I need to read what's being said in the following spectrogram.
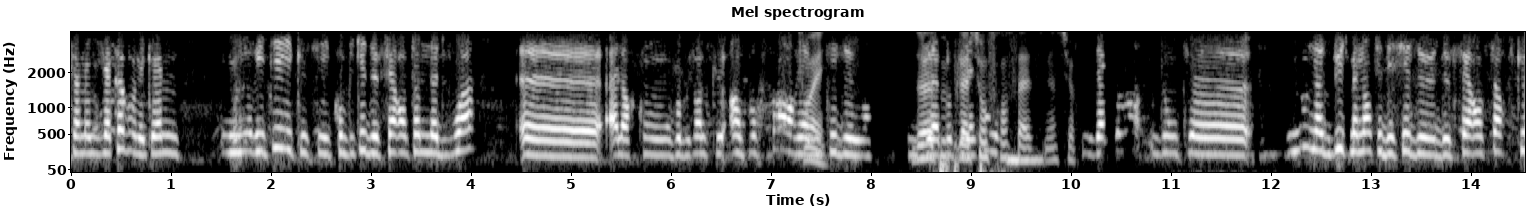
comme a dit Jacob, on est quand même une minorité et que c'est compliqué de faire entendre notre voix alors qu'on représente que 1% en réalité de, de, la, population, française, bien sûr. Exactement. Donc, euh, nous, notre but maintenant, c'est d'essayer de, faire en sorte que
